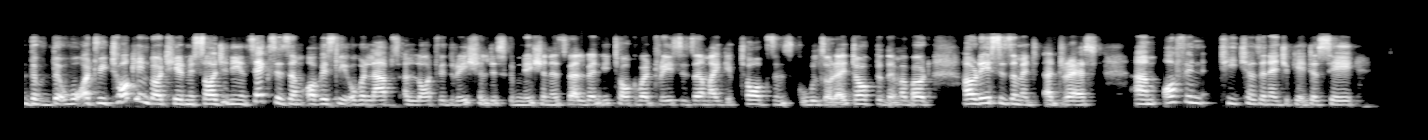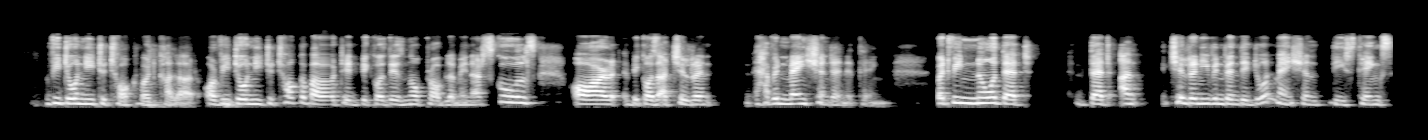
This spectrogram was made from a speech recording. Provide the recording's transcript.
the, the, what we're talking about here, misogyny and sexism, obviously overlaps a lot with racial discrimination as well. When we talk about racism, I give talks in schools or I talk to them about how racism is addressed. Um, often teachers and educators say we don't need to talk about color or we don't need to talk about it because there's no problem in our schools or because our children haven't mentioned anything. But we know that that un- children even when they don't mention these things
